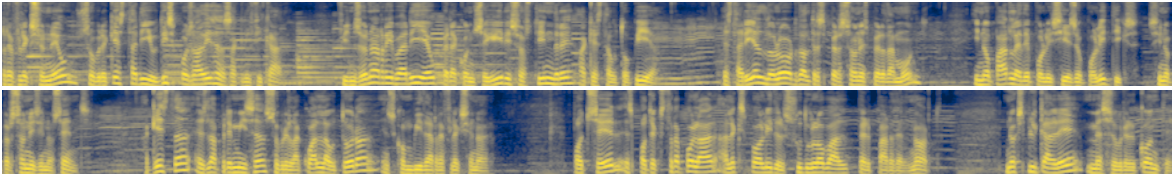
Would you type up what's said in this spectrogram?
reflexioneu sobre què estaríeu disposats a sacrificar, fins on arribaríeu per aconseguir i sostindre aquesta utopia. Estaria el dolor d'altres persones per damunt? I no parla de policies o polítics, sinó persones innocents. Aquesta és la premissa sobre la qual l'autora ens convida a reflexionar. Potser es pot extrapolar a l'expoli del sud global per part del nord. No explicaré més sobre el conte,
